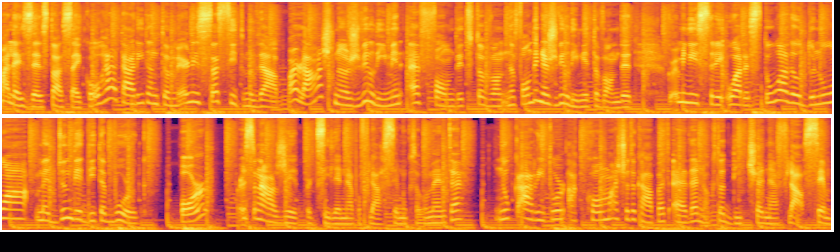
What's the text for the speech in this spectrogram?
malajzez të asaj kohe ata arritën të merrnin sasi të mëdha parash në zhvillimin e fondit të vend, në fondin e zhvillimit të vendit. Kryeministri u arrestua dhe u dënua me 12 vite burg. Por personazhi për të cilin ne po flasim në këto momente nuk ka arritur akoma që të kapet edhe në këto ditë që ne flasim.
